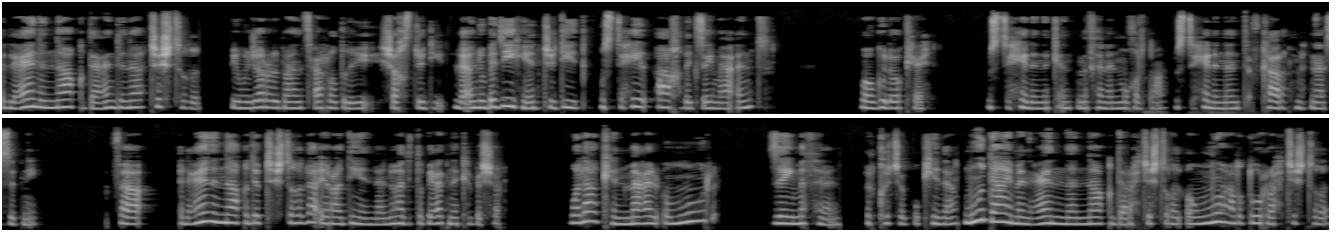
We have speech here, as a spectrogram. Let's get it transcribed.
العين الناقدة عندنا تشتغل. بمجرد ما نتعرض لشخص جديد. لأنه بديهي أنت جديد. مستحيل آخذك زي ما أنت. وأقول أوكي مستحيل أنك أنت مثلا مو غلطان مستحيل أن أنت أفكارك ما تناسبني فالعين الناقدة بتشتغل لا إراديا لأنه هذه طبيعتنا كبشر. ولكن مع الأمور زي مثلا الكتب وكذا مو دايما عيننا الناقدة راح تشتغل أو مو على طول راح تشتغل.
